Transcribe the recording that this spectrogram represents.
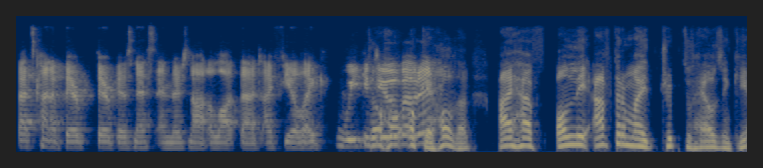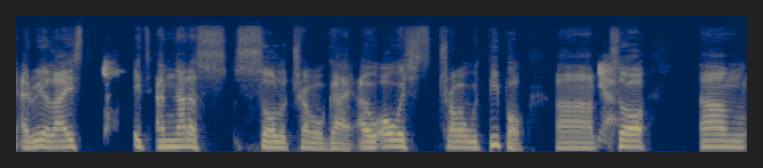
that's kind of their their business, and there's not a lot that I feel like we can So, do about okay it. Okay, hold on. I have only after my trip to helsinki i realized it's i'm not a solo travel guy. I will always travel with people. Um, Yeah. so um,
